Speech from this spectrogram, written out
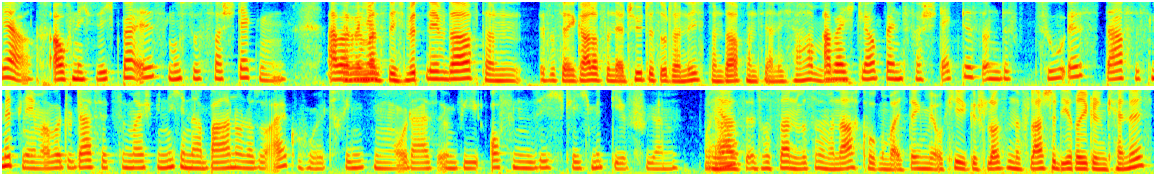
ja auch nicht sichtbar ist, musst du es verstecken. Aber ja, wenn, wenn man es nicht mitnehmen darf, dann ist es ja egal, ob es in der Tüte ist oder nicht, dann darf man es ja nicht haben. Aber ich glaube, wenn es versteckt ist und es zu ist, darfst du es mitnehmen. Aber du darfst jetzt zum Beispiel nicht in der Bahn oder so Alkohol trinken oder es irgendwie offensichtlich mit dir führen. Oder? Ja, ist interessant. Müssen wir mal nachgucken, weil ich denke mir, okay, geschlossene Flasche, die Regeln kenne ich,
